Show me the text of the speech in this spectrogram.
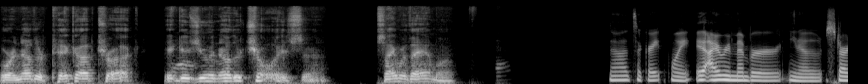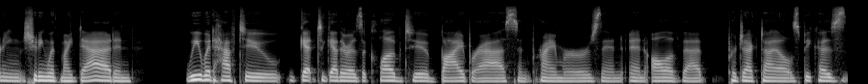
or another pickup truck? It Yeah. gives you another choice. Know? Same with ammo. No, that's a great point. I remember, you know, starting shooting with my dad, and we would have to get together as a club to buy brass and primers and and all of that projectiles because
